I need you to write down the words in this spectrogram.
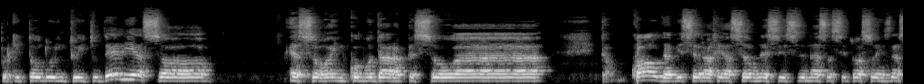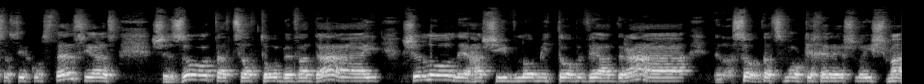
porque todo o intuito dele é só, é só incomodar a pessoa. Então, qual deve ser a reação nesses, nessas situações, nessas circunstâncias? Shezot atzato bevadai, shelo lehashiv lo mitov ve'adra, ולעשות עצמו כחירש לא ישמע.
